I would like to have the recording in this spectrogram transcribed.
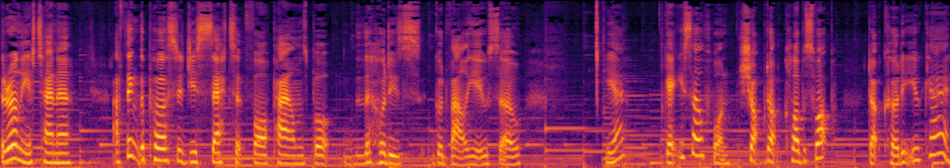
they're only a tenner. I think the postage is set at £4, but the hoodie's good value. So, yeah, get yourself one. shop.clobberswap.co.uk.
